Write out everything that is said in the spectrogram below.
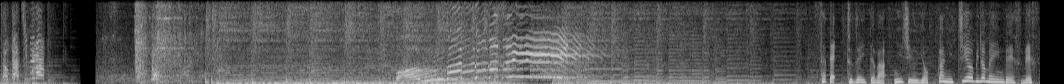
十勝村。バンバさて続いては24日日曜日のメインレースです。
